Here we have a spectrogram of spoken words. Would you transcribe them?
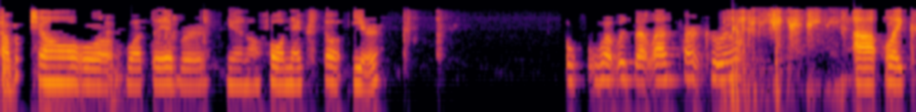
subscription or whatever, you know, for next year. What was that last part, Karu? Uh, like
